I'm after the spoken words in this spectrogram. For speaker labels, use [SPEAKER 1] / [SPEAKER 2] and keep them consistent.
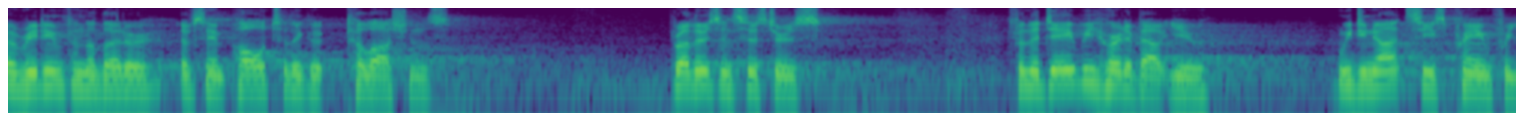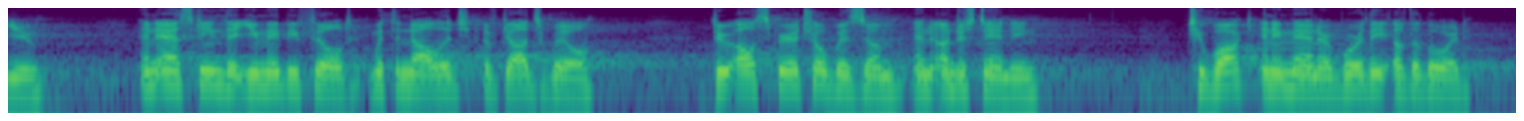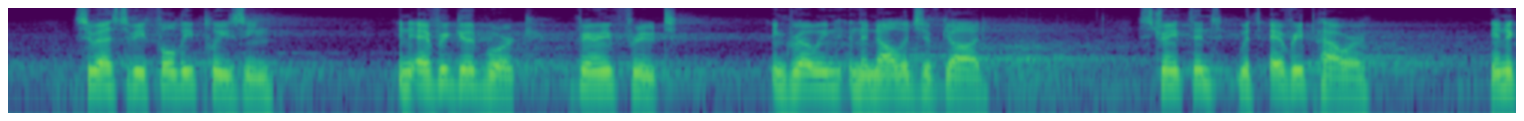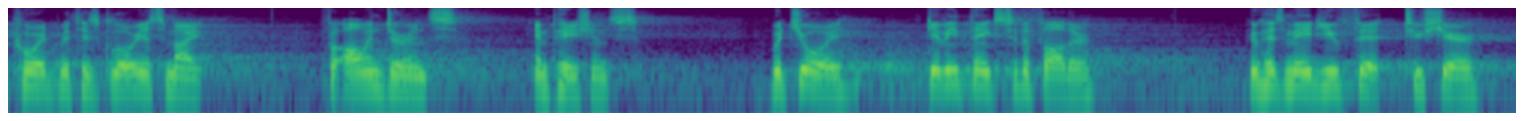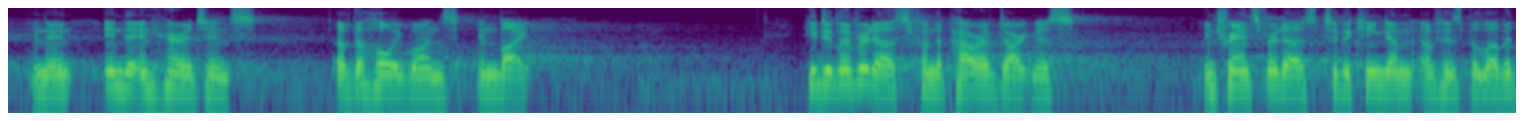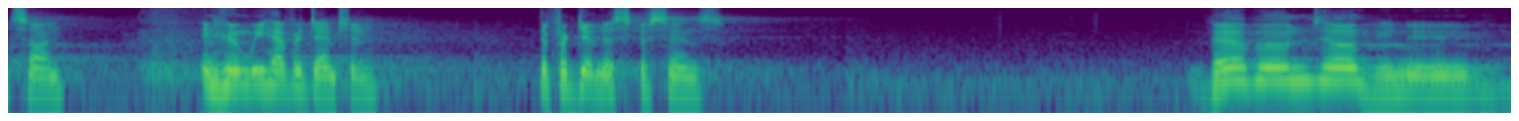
[SPEAKER 1] A reading from the letter of St. Paul to the Colossians. Brothers and sisters, from the day we heard about you, we do not cease praying for you and asking that you may be filled with the knowledge of God's will through all spiritual wisdom and understanding, to walk in a manner worthy of the Lord, so as to be fully pleasing in every good work, bearing fruit and growing in the knowledge of God strengthened with every power in accord with his glorious might, for all endurance and patience. With joy, giving thanks to the Father, who has made you fit to share in the, in the inheritance of the holy ones in light. He delivered us from the power of darkness and transferred us to the kingdom of his beloved Son in whom we have redemption, the forgiveness of sins. Verbum Domini.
